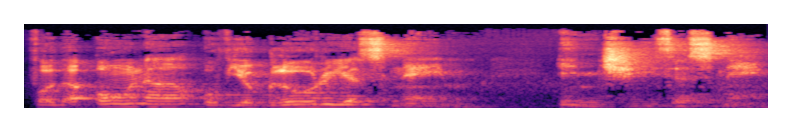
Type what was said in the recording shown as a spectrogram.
for the honor of your glorious name. In Jesus' name.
